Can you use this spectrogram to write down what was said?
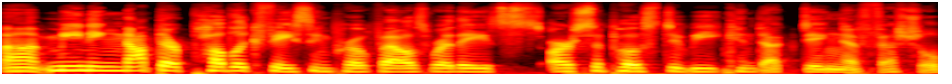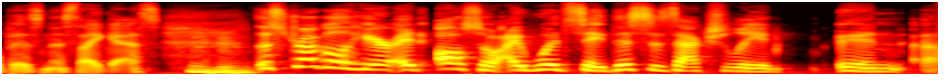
Uh, meaning not their public facing profiles where they s- are supposed to be conducting official business, I guess. The struggle here, and also I would say this is actually in, in uh,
